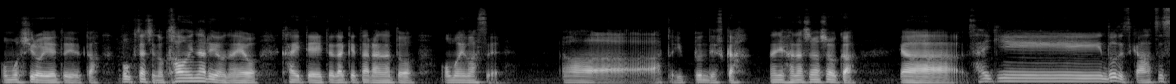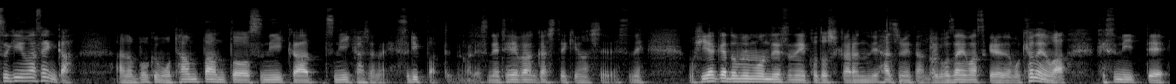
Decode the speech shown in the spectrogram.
面白い絵というか、僕たちの顔になるような絵を描いていただけたらなと思います。あー、あと1分ですか。何話しましょうか。いやー、最近、どうですか？暑すぎませんか？あの、僕も短パンとスニーカー、スニーカーじゃない、スリッパっていうのがですね、定番化してきましてですね、もう日焼け止めもんですね、今年から塗り始めたんでございますけれども、去年はフェスに行って、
